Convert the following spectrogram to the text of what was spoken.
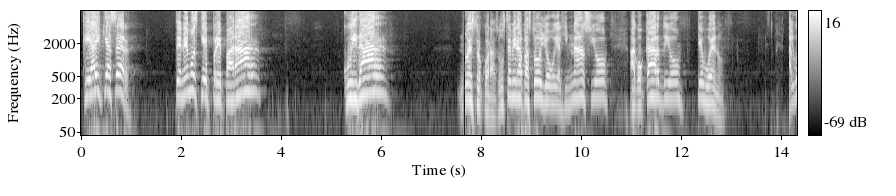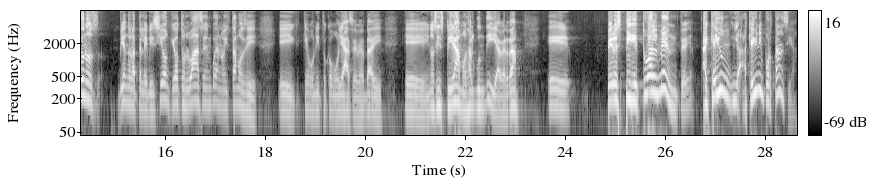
¿qué hay que hacer? Tenemos que preparar, cuidar nuestro corazón. Usted mira, pastor, yo voy al gimnasio, hago cardio, qué bueno. Algunos viendo la televisión, que otros lo hacen, bueno, ahí estamos y, qué bonito cómo le hace, ¿verdad? Y, eh, nos inspiramos algún día, ¿verdad? Eh, pero espiritualmente, aquí hay, un, aquí hay una importancia,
